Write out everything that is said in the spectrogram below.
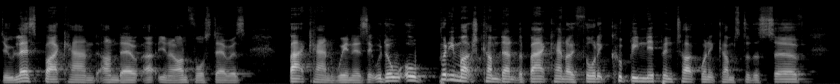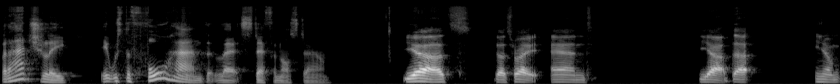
do less backhand under, uh, you know, unforced errors, backhand winners. It would all, all pretty much come down to the backhand. I thought it could be nip and tuck when it comes to the serve, but actually, it was the forehand that let Stefanos down. Yeah, that's that's right. And yeah, that you know,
